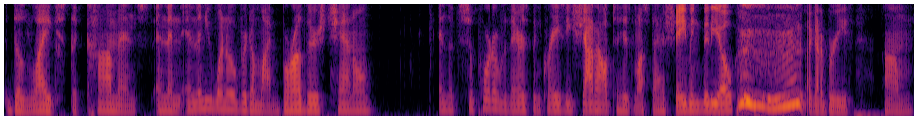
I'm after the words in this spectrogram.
the likes, the comments, and then and then you went over to my brother's channel, and the support over there has been crazy. Shout out to his mustache shaving video. I gotta breathe. Um,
